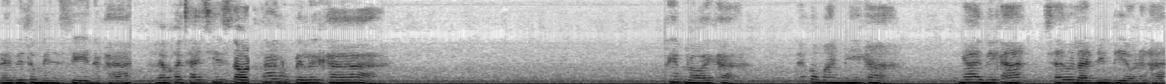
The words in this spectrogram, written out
ได้วิตามินซีนะคะ แล้วก็ใช้ชีสซอสราดลงไปเลยค่ะ เรียบร้อยค่ะ ได้ประมาณนี้ค่ะ ง่ายไหมคะ ใช้เวลานิดเดียวนะคะ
